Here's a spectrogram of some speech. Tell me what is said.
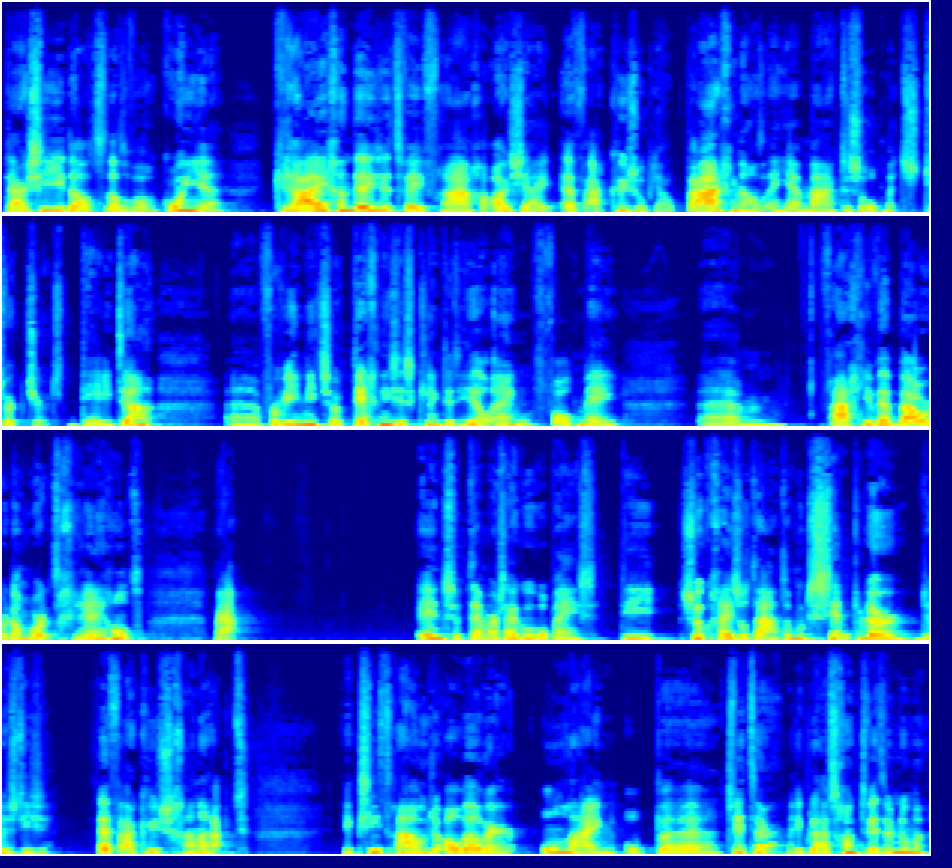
Daar zie je dat. Dat kon je krijgen, deze twee vragen, als jij FAQ's op jouw pagina had en jij maakte ze op met structured data. Uh, voor wie niet zo technisch is, klinkt dit heel eng. Valt mee. Um, vraag je webbouwer, dan wordt het geregeld. In september zei Google opeens: die zoekresultaten moeten simpeler, dus die FAQ's gaan eruit. Ik zie trouwens al wel weer online op uh, Twitter, ik blijf het gewoon Twitter noemen,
